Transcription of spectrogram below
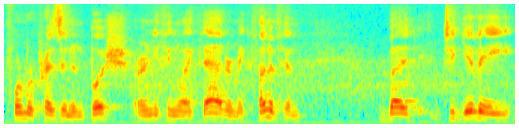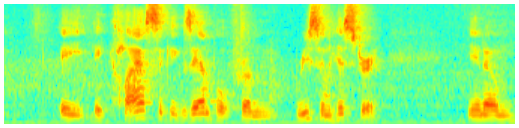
former President Bush or anything like that or make fun of him, but to give a, a, a classic example from recent history, you know,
